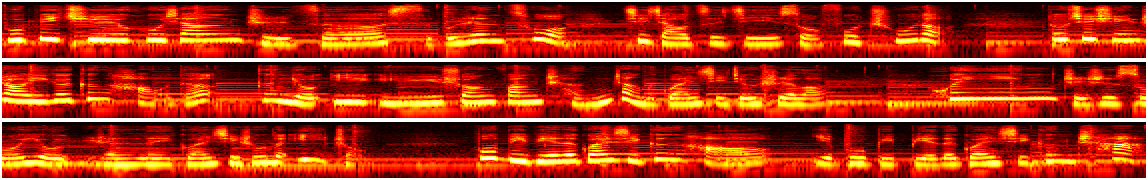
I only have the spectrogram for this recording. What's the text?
不必去互相指责、死不认错、计较自己所付出的。都去寻找一个更好的、更有益于双方成长的关系就是了。婚姻只是所有人类关系中的一种，不比别的关系更好，也不比别的关系更差。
